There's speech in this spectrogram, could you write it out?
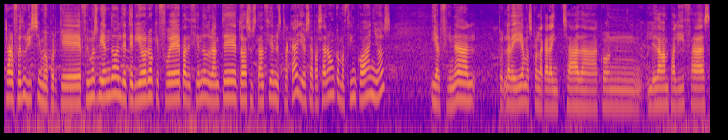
claro, fue durísimo porque fuimos viendo el deterioro que fue padeciendo durante toda su estancia en nuestra calle. O sea, pasaron como cinco años y al final la veíamos con la cara hinchada, con, le daban palizas.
